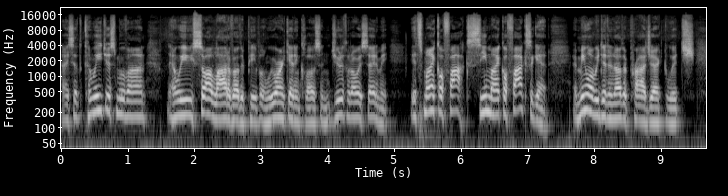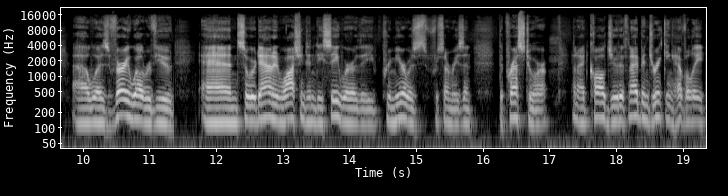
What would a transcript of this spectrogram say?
And I said, Can we just move on? And we saw a lot of other people and we weren't getting close. And Judith would always say to me, It's Michael Fox. See Michael Fox again. And meanwhile, we did another project which uh, was very well reviewed. And so we're down in Washington, D.C., where the premiere was, for some reason, the press tour. And I'd called Judith, and I'd been drinking heavily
